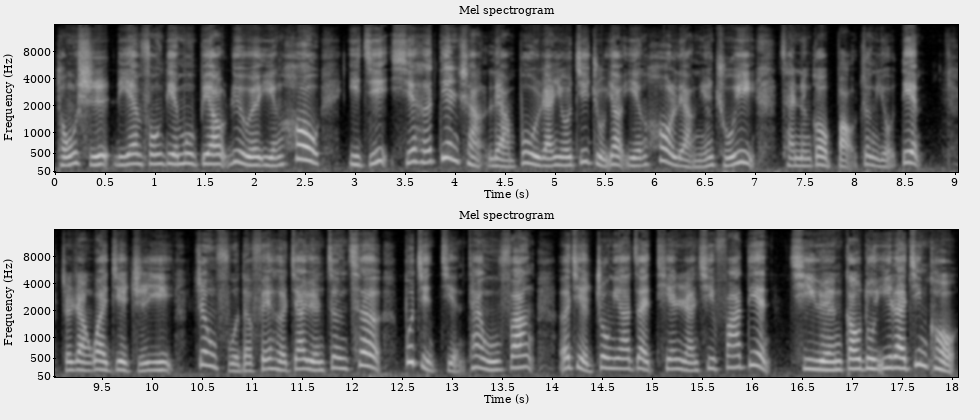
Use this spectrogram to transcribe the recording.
同时离岸风电目标略为延后，以及协和电厂两部燃油机组要延后两年除役，才能够保证有电。这让外界质疑，政府的非核家园政策不仅减碳无方，而且重压在天然气发电，气源高度依赖进口，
